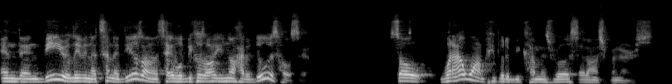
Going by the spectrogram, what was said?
And then B, you're leaving a ton of deals on the table because all you know how to do is wholesale. So, what I want people to become is real estate entrepreneurs.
